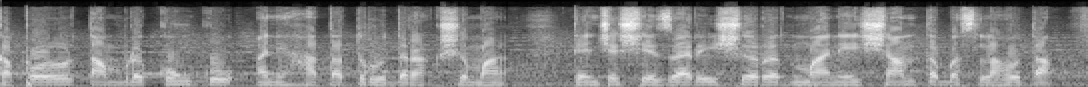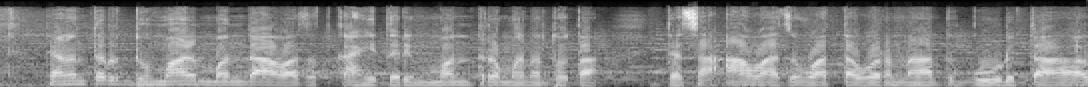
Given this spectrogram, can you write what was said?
कपाळावर तांबडं कुंकू आणि हातात रुद्राक्ष माळ. त्यांच्या शेजारी शरद माने शांत बसला होता. त्यानंतर धुमाळ मंद आवाजात काहीतरी मंत्र म्हणत होता. त्याचा आवाज वातावरणात गुडता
